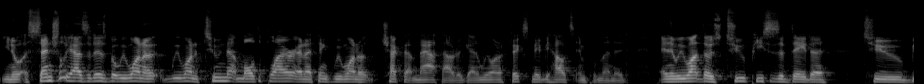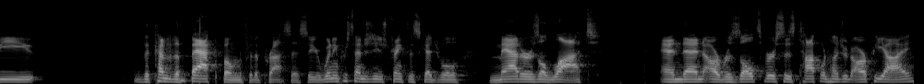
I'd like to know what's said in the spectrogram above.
you know, essentially as it is, but we want to we want to tune that multiplier, and I think we want to check that math out again. We want to fix maybe how it's implemented, and then we want those two pieces of data to be the kind of the backbone for the process. So your winning percentage and your strength of schedule matters a lot and then our results versus top 100 RPI,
